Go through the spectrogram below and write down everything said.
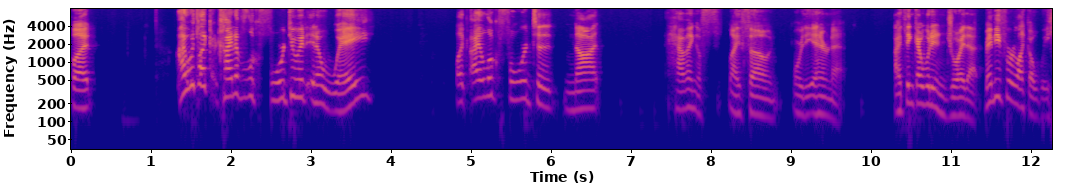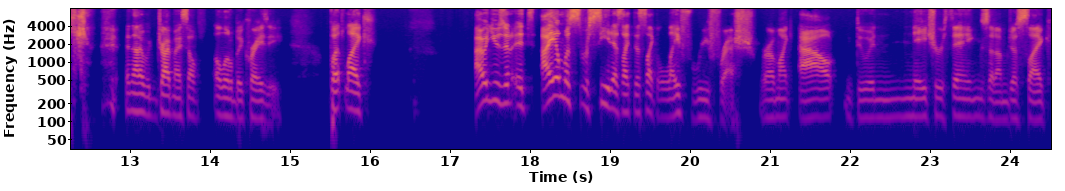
but I would like kind of look forward to it in a way. Like, I look forward to not having a my phone or the internet. I think I would enjoy that maybe for like a week, and then I would drive myself a little bit crazy. But like, I would use it. It's I almost see it as like this like life refresh where I'm like out doing nature things, and I'm just like.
